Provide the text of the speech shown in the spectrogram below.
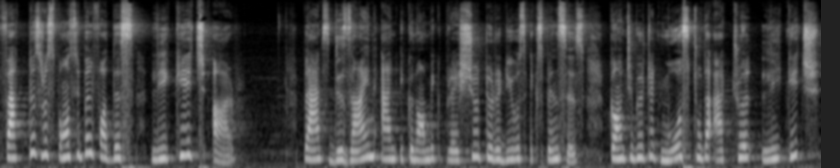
Factors responsible for this leakage are plant's design and economic pressure to reduce expenses contributed most to the actual leakage.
